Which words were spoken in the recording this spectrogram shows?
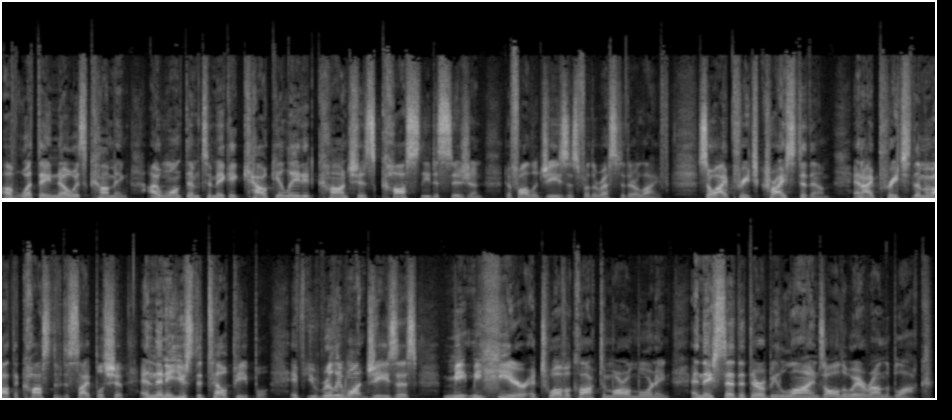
of what they know is coming. I want them to make a calculated, conscious, costly decision to follow Jesus for the rest of their life. So I preach Christ to them and I preach to them about the cost of discipleship. And then he used to tell people, if you really want Jesus, meet me here at 12 o'clock tomorrow morning. And they said that there would be lines all the way around the block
